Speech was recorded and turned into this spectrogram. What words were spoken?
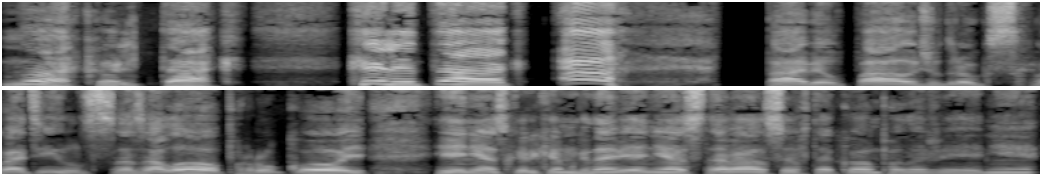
«Ну, а коль так, коли так, ах!» Павел Павлович вдруг схватился за лоб рукой и несколько мгновений оставался в таком положении.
